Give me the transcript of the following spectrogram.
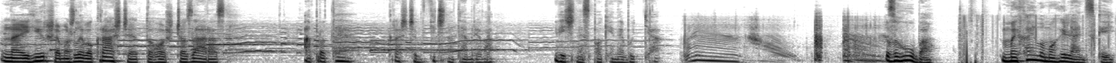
Найгірше, можливо, краще того, що зараз. А проте краще б вічна темрява, вічне спокій небуття. Згуба Михайло Могилянський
